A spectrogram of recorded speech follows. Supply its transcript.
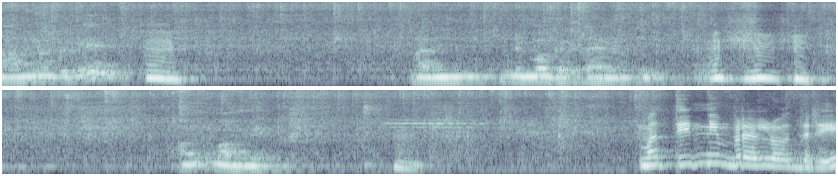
ನನಗೆ ರೀ ಹ್ಞೂ ನನ್ನ ನಿಮಗೆ ಹೆಂಡತಿ ಮಮ್ಮಿ ಮತ್ತು ಇನ್ನಿಬ್ರಲ್ಲಿ ಹೋದ್ರಿ.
